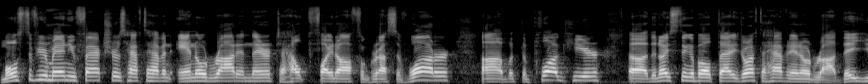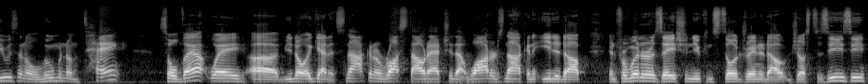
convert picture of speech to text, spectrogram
Most of your manufacturers have to have an anode rod in there to help fight off aggressive water, uh, but the plug here, uh, the nice thing about that, you don't have to have an anode rod. They use an aluminum tank so that way, uh, you know, again, it's not going to rust out at you. That water's not going to eat it up. And for winterization, you can still drain it out just as easy.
